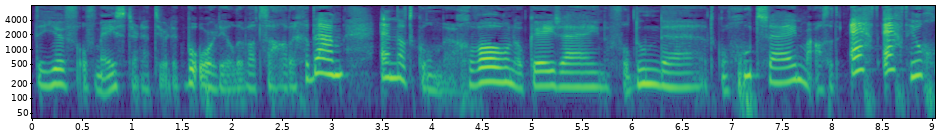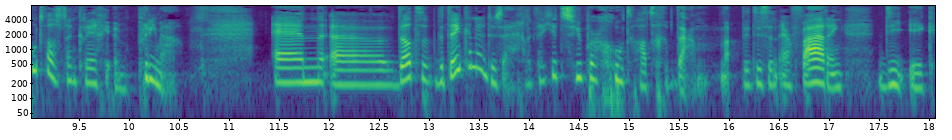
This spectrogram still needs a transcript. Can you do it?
de juf of meester natuurlijk beoordeelde wat ze hadden gedaan en dat kon gewoon oké zijn, voldoende, het kon goed zijn, maar als het echt echt heel goed was, dan kreeg je een prima. En uh, dat betekende dus eigenlijk dat je het super goed had gedaan. Nou, dit is een ervaring die ik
